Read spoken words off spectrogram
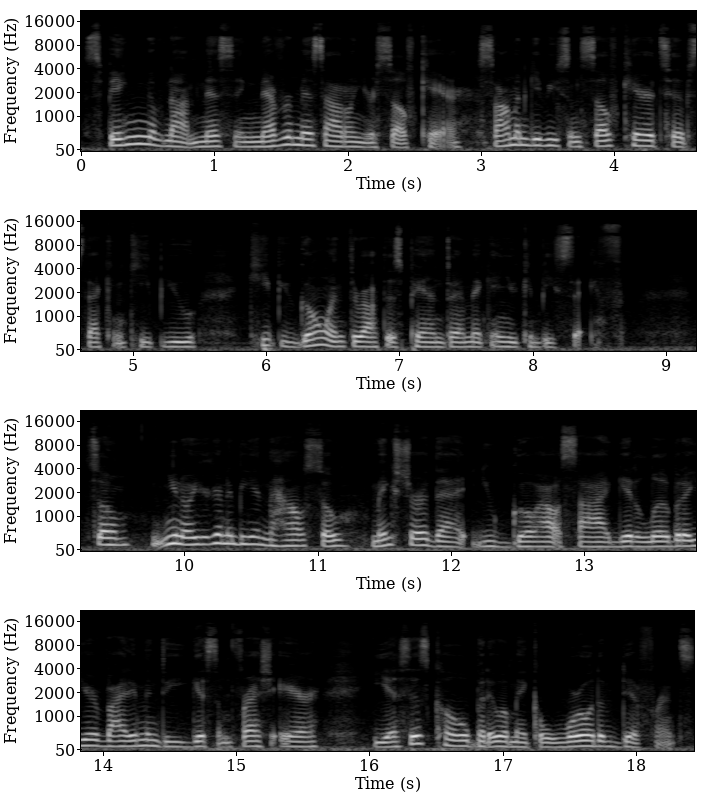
Speaking of not missing, never miss out on your self-care. So I'm going to give you some self-care tips that can keep you keep you going throughout this pandemic and you can be safe. So, you know, you're going to be in the house, so make sure that you go outside, get a little bit of your vitamin D, get some fresh air. Yes, it's cold, but it will make a world of difference.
